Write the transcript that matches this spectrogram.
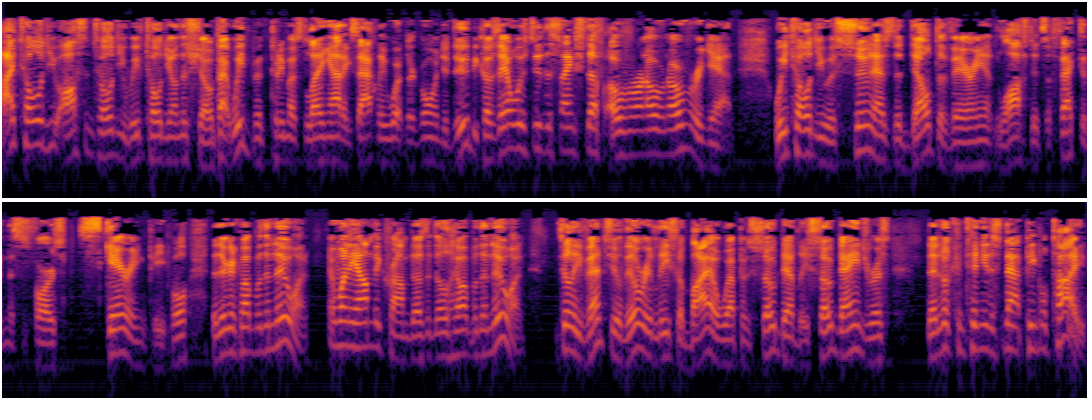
I told you, Austin told you, we've told you on the show. In fact, we've been pretty much laying out exactly what they're going to do because they always do the same stuff over and over and over again. We told you as soon as the Delta variant lost its effectiveness as far as scaring people that they're going to come up with a new one. And when the Omicron does it, they'll come up with a new one until eventually they'll release a bioweapon so deadly, so dangerous that it'll continue to snap people tight.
